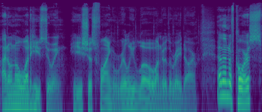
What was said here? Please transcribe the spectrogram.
I don't know what he's doing. He's just flying really low under the radar. And then, of course,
